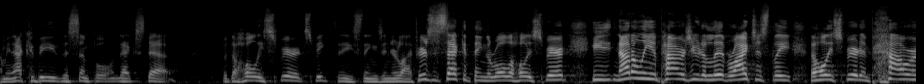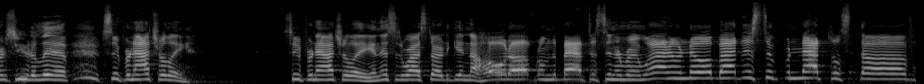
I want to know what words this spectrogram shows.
I mean, that could be the simple next step. But the Holy Spirit speaks to these things in your life. Here's the second thing the role of the Holy Spirit. He not only empowers you to live righteously, the Holy Spirit empowers you to live supernaturally supernaturally. And this is where I started getting the hold up from the Baptists in the room. Well, I don't know about this supernatural stuff.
